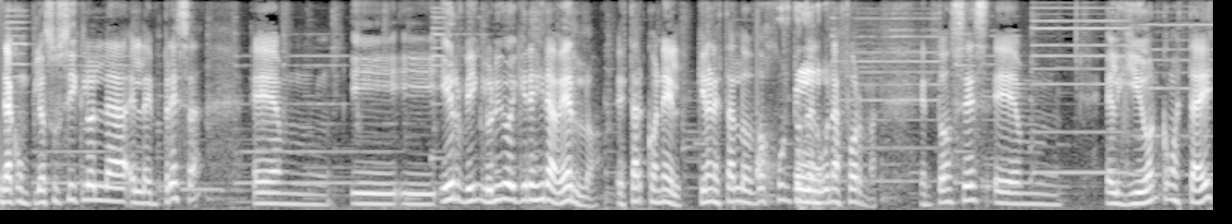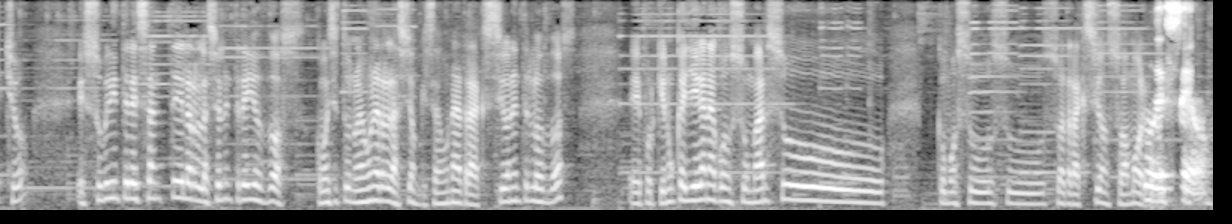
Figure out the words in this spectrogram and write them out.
Ya cumplió su ciclo en la, en la empresa. Em, y, Irving lo único que quiere es ir a verlo, estar con él. Quieren estar los dos juntos de alguna forma. Entonces, el guion, como está hecho, es súper interesante la relación entre ellos dos. Como dices tú, no es una relación, quizás es una atracción entre los dos, eh, porque nunca llegan a consumar su como su, su, atracción, su amor. Su deseo.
